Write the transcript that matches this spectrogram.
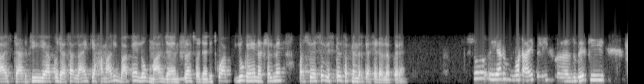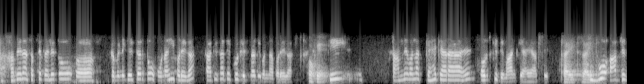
स्ट्रैटेजी या कुछ ऐसा लाएँ कि हमारी बातें लोग मान जाएँ इन्फ्लुएंस हो जाएँ जिसको आप यूँ कहें नटशल में परसुएसिव स्किल्स अपने अंदर कैसे डेवलप करें? सो यार व्हाट आई बिलीव जुबेर कि हमें ना सबसे पहले तो कम्युनिकेटर तो होना ही पड़ेगा साथ ही साथ एक गुड लिसनर भी बनना पड़ेगा। ओके कि सामने वाला कह क्या रहा है और उसकी डिमांड क्या है आपसे। राइट तो राइट वो आप जिस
